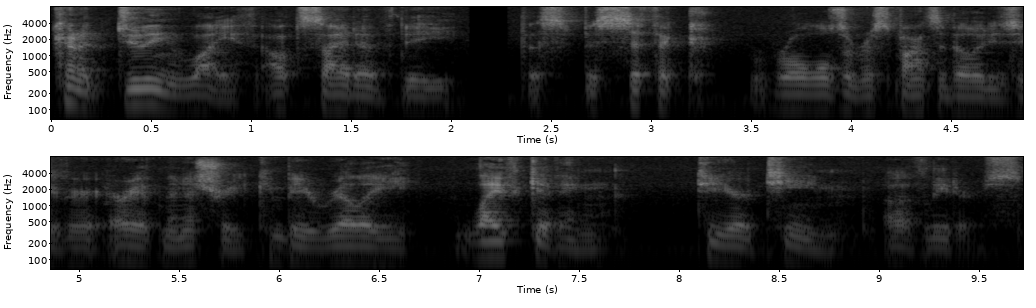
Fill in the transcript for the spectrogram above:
kind of doing life outside of the the specific roles and responsibilities of your area of ministry can be really life giving to your team of leaders.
